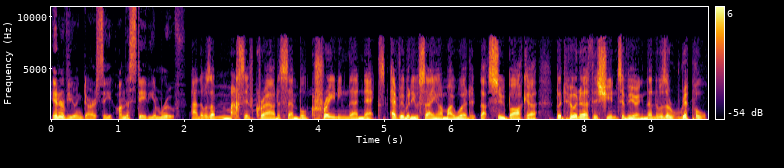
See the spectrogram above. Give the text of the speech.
interviewing Darcy on the stadium roof. And there was a massive crowd assembled, craning their necks. Everybody was saying, Oh my word, that's Sue Barker. But who on earth is she interviewing? And then there was a ripple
